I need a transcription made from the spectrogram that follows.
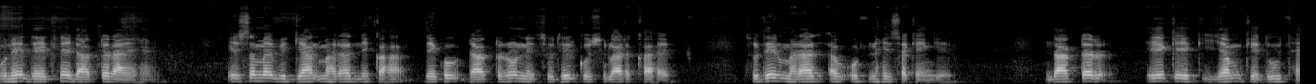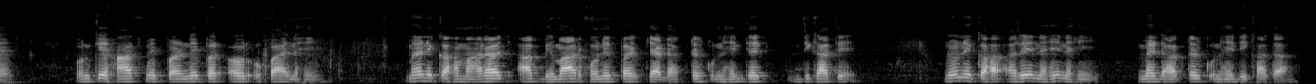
उन्हें देखने डॉक्टर आए हैं। इस समय विज्ञान महाराज ने कहा, देखो, डॉक्टरों ने सुधीर को सुला रखा है। सुधीर महाराज अब उठ नहीं सकेंगे। डॉक्टर एक एक यम के दूत हैं। उनके हाथ में पड़ने पर और उपाय नहीं। मैंने कहा, महाराज, आप बीमार होने पर क्या डॉक्टर को नहीं देख, दिखाते? उन्होंने कहा, अरे, नहीं नहीं, मैं डॉक्टर को नहीं दिखाता।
